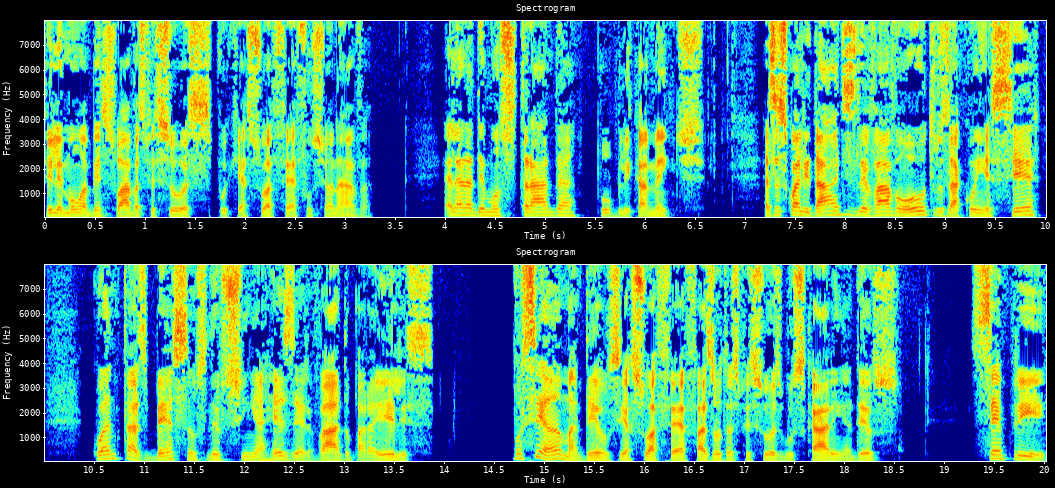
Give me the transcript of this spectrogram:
Filemão abençoava as pessoas porque a sua fé funcionava. Ela era demonstrada publicamente. Essas qualidades levavam outros a conhecer quantas bênçãos Deus tinha reservado para eles. Você ama a Deus e a sua fé faz outras pessoas buscarem a Deus? Sempre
